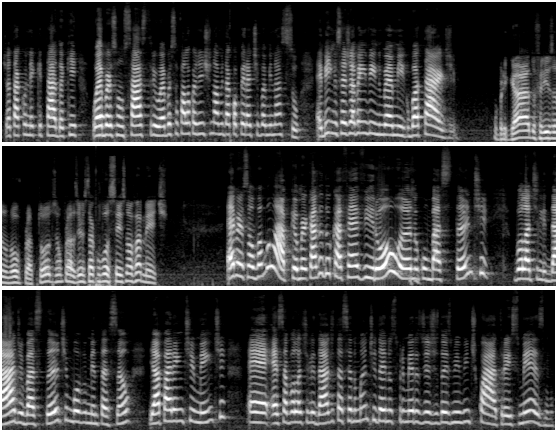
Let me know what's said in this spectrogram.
já está conectado aqui o Eberson Sastre. O Eberson fala com a gente em nome da cooperativa Minasul. Ebinho, seja bem-vindo, meu amigo. Boa tarde. Obrigado, feliz ano novo para todos. É um prazer estar com vocês novamente. Eberson, vamos lá, porque o mercado do café virou o ano com bastante volatilidade, bastante movimentação e aparentemente é, essa volatilidade está sendo mantida aí nos primeiros dias de 2024, é isso mesmo?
